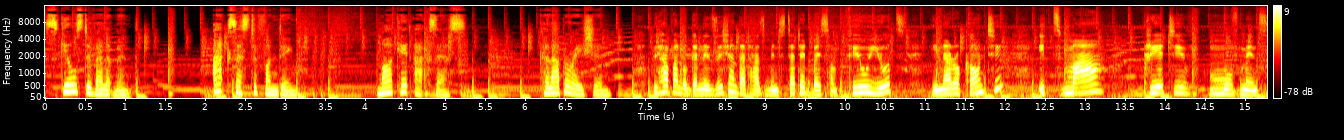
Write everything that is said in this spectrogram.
Skills development, access to funding, market access, collaboration, We have an organization that has been started by some few youths in Narok County. It's Maa Creative Movements,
